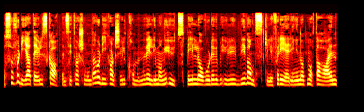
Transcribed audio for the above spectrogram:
Også fordi at det vil skape en situasjon der hvor de kanskje vil komme med veldig mange utspill, og hvor det vil bli vanskelig for regjeringen å på en måte ha en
